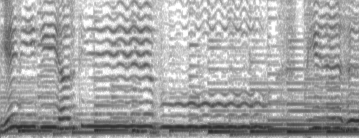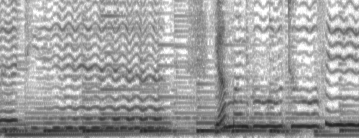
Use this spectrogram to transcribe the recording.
vienīgi ar Dievu pietiek. Ja man būtu viss,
